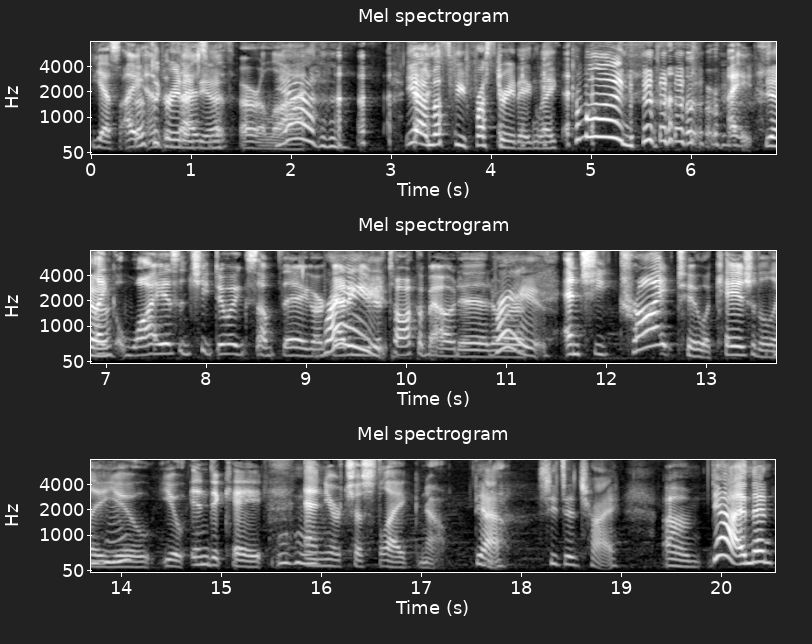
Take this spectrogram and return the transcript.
Yes, I that's a great idea. with her a lot. Yeah, yeah. It must be frustrating. Like, come on. right. Yeah. Like, why isn't she doing something or getting you to talk about it? Or, Right. And she tried to. Occasionally, Mhm. you you indicate, Mhm. and you're just like, no. Yeah, she did try. Um, yeah, and then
